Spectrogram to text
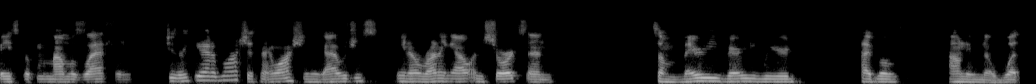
Facebook. My mom was laughing. She's like, "You gotta watch this." And I watched it. And the guy was just, you know, running out in shorts and some very, very weird type of. I don't even know what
